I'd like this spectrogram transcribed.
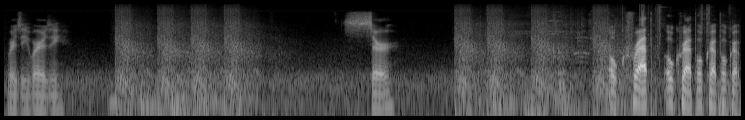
Where is he? Where is he? Sir. Oh crap, oh crap, oh crap, oh crap.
